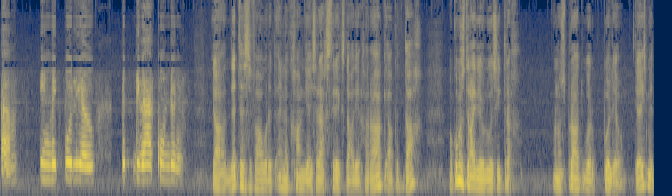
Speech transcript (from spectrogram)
um en met polio dit die werk kon doen. Ja, dit is waaroor dit eintlik gaan. Jy's regstreeks daardeur geraak elke dag. Maar kom ons draai die horlosie terug. En ons praat oor polio. Jy's met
